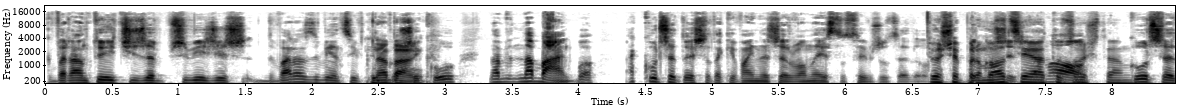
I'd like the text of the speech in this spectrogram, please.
gwarantuję ci, że przywieziesz dwa razy więcej w tym Na bank. koszyku. Na, na bank, bo a kurczę, to jeszcze takie fajne czerwone jest, to sobie wrzucę do Tu do promocja, No, coś tam. Kurczę,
